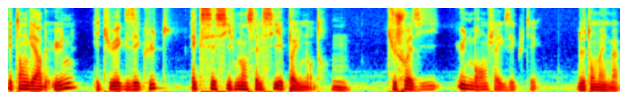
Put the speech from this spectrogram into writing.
et t'en gardes une et tu exécutes excessivement celle-ci et pas une autre. Hmm. Tu choisis une branche à exécuter de ton mind map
